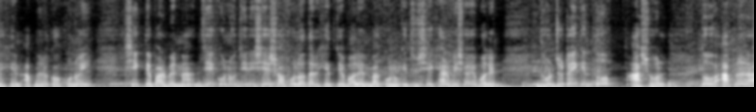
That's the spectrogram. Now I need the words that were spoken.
দেখেন, আপনারা কখনোই শিখতে পারবেন না। যে কোনো জিনিসের সফলতার ক্ষেত্রে বলেন বা কোনো কিছু শেখার বিষয়ে বলেন, ধৈর্যটাই কিন্তু আসল। তো আপনারা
